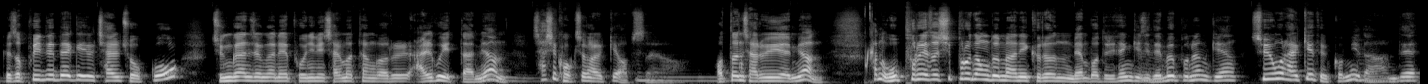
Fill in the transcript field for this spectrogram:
그래서 피드백을 잘 줬고 중간중간에 본인이 잘못한 거를 알고 있다면 음. 사실 걱정할 게 없어요. 음. 어떤 자료에 의하면 한 5%에서 10% 정도만이 그런 멤버들이 생기지 음. 대부분은 그냥 수용을 할게 될 겁니다. 음. 근데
